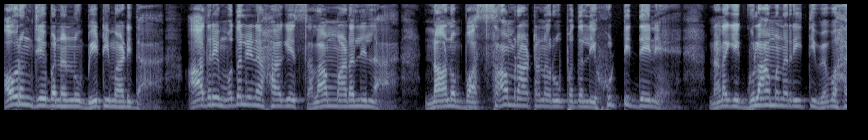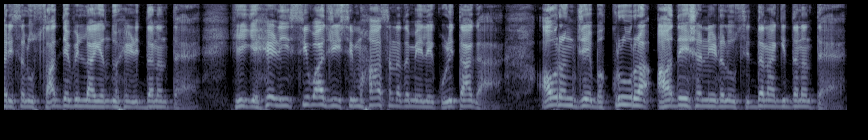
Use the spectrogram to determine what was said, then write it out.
ಔರಂಗಜೇಬನನ್ನು ಭೇಟಿ ಮಾಡಿದ. ಆದರೆ ಮೊದಲಿನ ಹಾಗೆ ಸಲಾಂ ಮಾಡಲಿಲ್ಲ. ನಾನೊಬ್ಬ ಸಾಮ್ರಾಟನ ರೂಪದಲ್ಲಿ ಹುಟ್ಟಿದ್ದೇನೆ. ನನಗೆ ಗುಲಾಮನ ರೀತಿ ವ್ಯವಹರಿಸಲು ಸಾಧ್ಯವಿಲ್ಲ ಎಂದು ಹೇಳಿದ್ದನಂತೆ. ಹೀಗೆ ಹೇಳಿ ಶಿವಾಜಿ ಸಿಂಹಾಸನದ ಮೇಲೆ ಕುಳಿತಾಗ ಔರಂಗಜೇಬ್ ಕ್ರೂರ ಆದೇಶ ನೀಡಲು ಸಿದ್ಧನಾಗಿದ್ದನಂತೆ.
